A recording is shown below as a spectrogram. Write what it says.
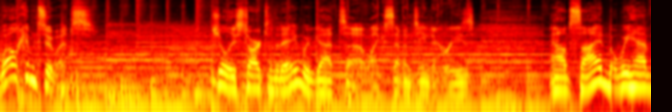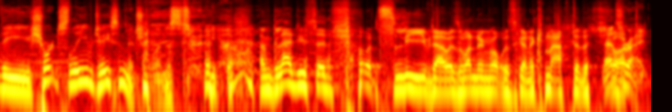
Welcome to it. Chilly start to the day. We've got uh, like 17 degrees outside, but we have the short sleeve Jason Mitchell in the studio. I'm glad you said short sleeved. I was wondering what was going to come after the short. That's right.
